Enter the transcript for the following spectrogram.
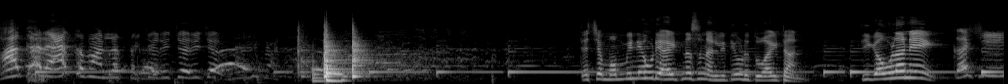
हा का रे असं म्हणलं तर. विचार, विचार, विचार. त्याच्या मम्मीने एवढी आईट नसून आणली तेवढी तू आईट आण. ती गवळण कशी?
